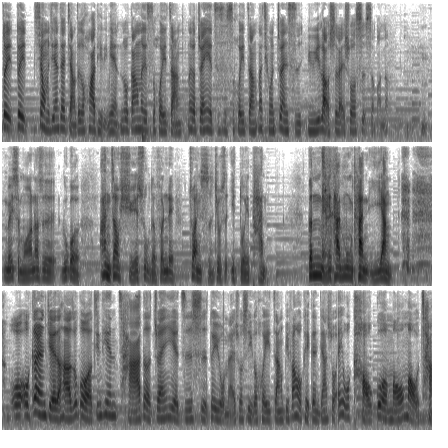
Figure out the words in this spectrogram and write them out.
对对，像我们今天在讲这个话题里面，如果刚刚那个是徽章，那个专业知识是徽章，那请问钻石于老师来说是什么呢？没什么啊，那是如果按照学术的分类，钻石就是一堆碳，跟煤炭、木炭一样。我我个人觉得哈，如果今天茶的专业知识对于我们来说是一个徽章，比方我可以跟人家说，哎，我考过某某厂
